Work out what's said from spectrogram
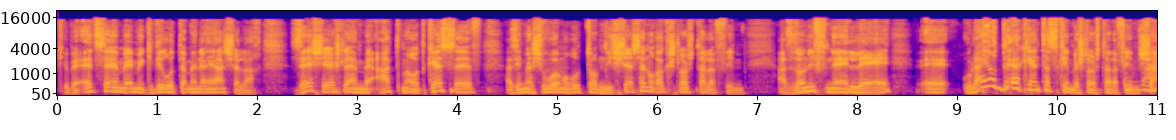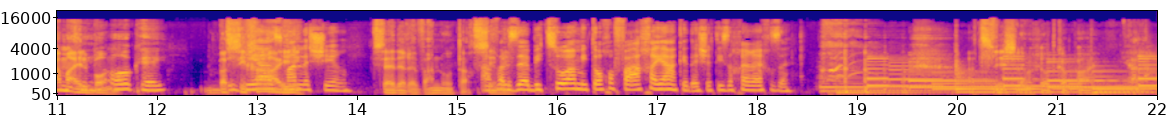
כי בעצם הם הגדירו את המניה שלך. זה שיש להם מעט מאוד כסף, אז הם ישבו ואמרו, טוב, יש לנו רק שלושת אלפים. אז לא נפנה ל... אה, אולי יודע כן תסכים בשלושת אלפים, שם. העלבון. אוקיי. בשיחה הגיע ההיא. הזמן לשיר. בסדר, הבנו אותך, שימי. אבל זה ביצוע מתוך הופעה חיה, כדי שתיזכר איך זה. הצליל של המחיאות כפיים, יאללה.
